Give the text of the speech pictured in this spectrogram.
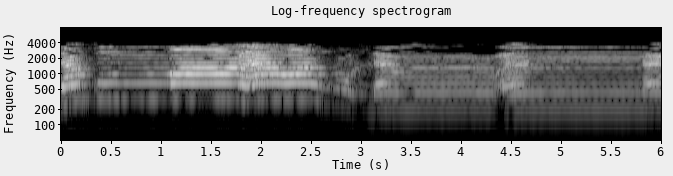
اتقوا الله واعلموا أنكم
